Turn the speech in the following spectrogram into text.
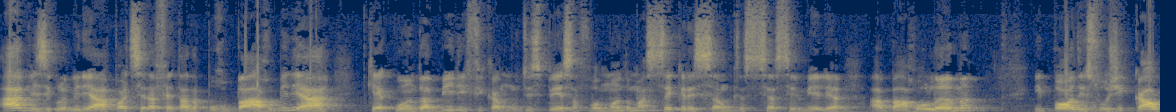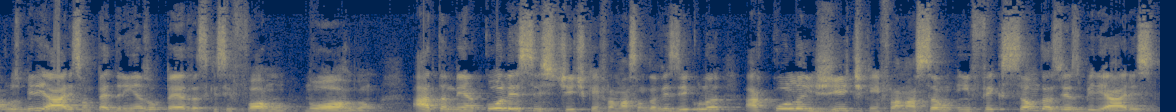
A vesícula biliar pode ser afetada por barro biliar, que é quando a bile fica muito espessa, formando uma secreção que se assemelha a barro ou lama e podem surgir cálculos biliares, são pedrinhas ou pedras que se formam no órgão. Há também a colecistite, que é a inflamação da vesícula, a colangite, que é a inflamação e infecção das vias biliares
